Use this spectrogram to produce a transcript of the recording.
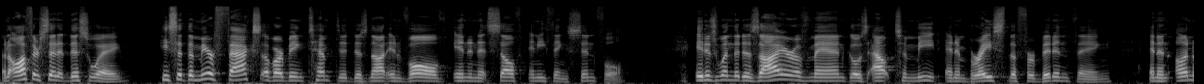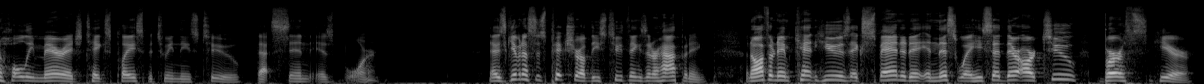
An author said it this way He said, The mere facts of our being tempted does not involve in and itself anything sinful. It is when the desire of man goes out to meet and embrace the forbidden thing, and an unholy marriage takes place between these two, that sin is born. Now, he's given us this picture of these two things that are happening. An author named Kent Hughes expanded it in this way. He said, There are two births here.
